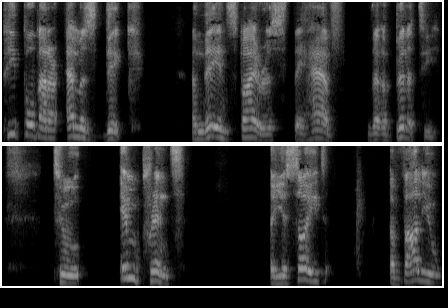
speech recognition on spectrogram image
people that are emes dick, and they inspire us, they have the ability to imprint a yesoid, a value,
